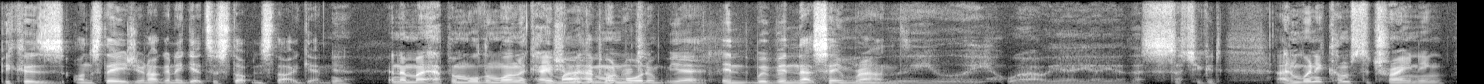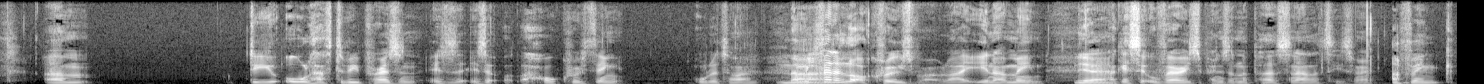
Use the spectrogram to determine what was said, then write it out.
Because on stage, you're not gonna get to stop and start again. yeah. And that might happen more than one It occasion might within happen one more than yeah in within that same round. Wow, yeah. That's such a good. And when it comes to training, um, do you all have to be present? Is it, is it a whole crew thing all the time? I No. mean, you've had a lot of crews, bro. Like, you know what I mean? Yeah. I guess it all varies, depends on the personalities, right? I think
